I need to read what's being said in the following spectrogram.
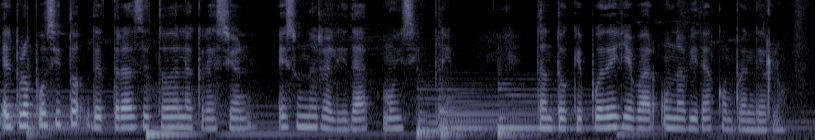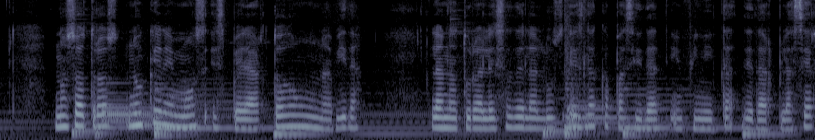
El propósito detrás de toda la creación es una realidad muy simple, tanto que puede llevar una vida a comprenderlo. Nosotros no queremos esperar toda una vida. La naturaleza de la luz es la capacidad infinita de dar placer.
